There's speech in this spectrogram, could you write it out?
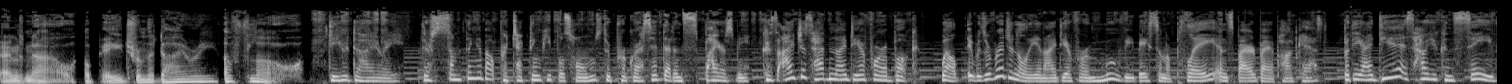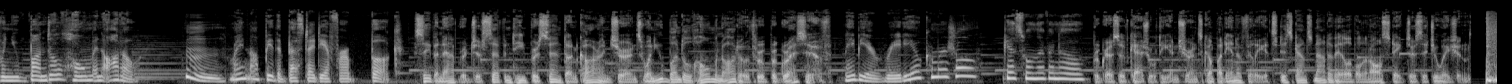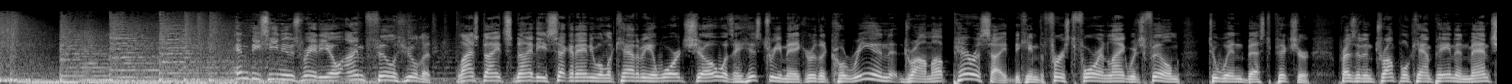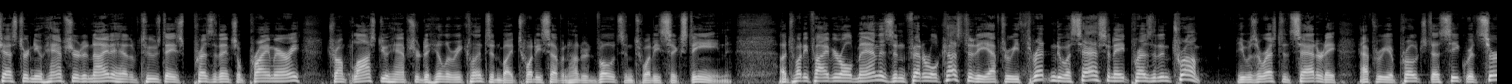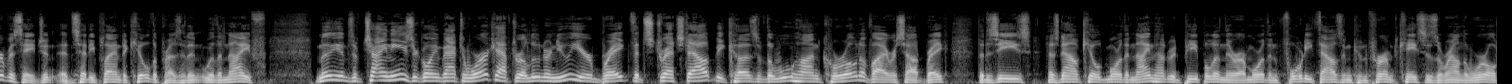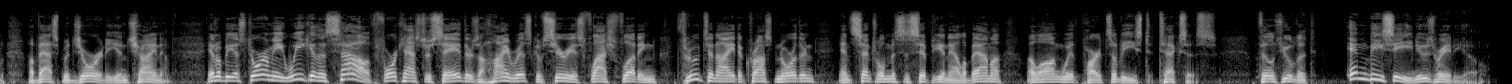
And now, a page from the diary of Flo. Dear Diary, there's something about protecting people's homes through Progressive that inspires me because I just had an idea for a book. Well, it was originally an idea for a movie based on a play inspired by a podcast, but the idea is how you can save when you bundle home and auto. Hmm, might not be the best idea for a book. Save an average of 17% on car insurance when you bundle home and auto through Progressive. Maybe a radio commercial? Guess we'll never know. Progressive Casualty Insurance Company and affiliates. Discounts not available in all states or situations. NBC News Radio, I'm Phil Hewlett. Last night's 92nd Annual Academy Awards show was a history maker. The Korean drama Parasite became the first foreign language film to win Best Picture. President Trump will campaign in Manchester, New Hampshire tonight ahead of Tuesday's presidential primary. Trump lost New Hampshire to Hillary Clinton by 2,700 votes in 2016. A 25 year old man is in federal custody after he threatened to assassinate President Trump. He was arrested Saturday after he approached a Secret Service agent and said he planned to kill the president with a knife. Millions of Chinese are going back to work after a Lunar New Year break that stretched out because of the Wuhan coronavirus outbreak. The disease has now killed more than 900 people, and there are more than 40,000 confirmed cases around the world, a vast majority in China. It'll be a stormy week in the south. Forecasters say there's a high risk of serious flash flooding through tonight across northern and central Mississippi and Alabama, along with parts of East Texas. Phil Hewlett, NBC News Radio.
